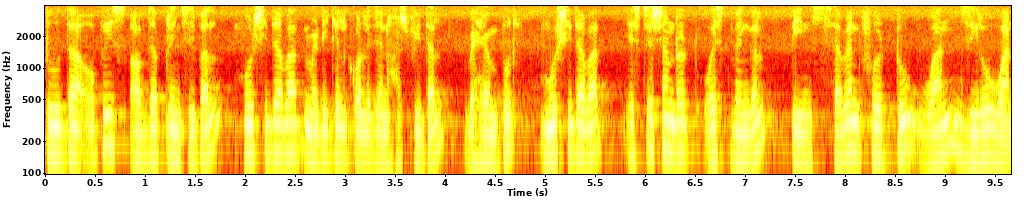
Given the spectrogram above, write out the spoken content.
To the office of the principal Murshidabad medical college and hospital, Berhampore. Murshidabad, station road, West Bengal, pin seven four two one zero one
